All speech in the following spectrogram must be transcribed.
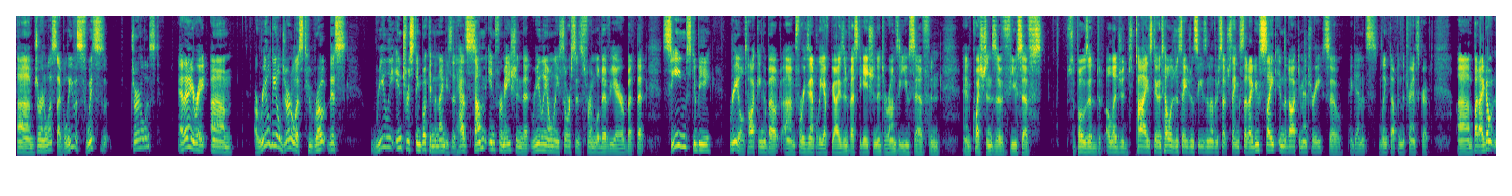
um, journalist, I believe a Swiss journalist. At any rate, um, a real deal journalist who wrote this really interesting book in the 90s that has some information that really only sources from Labévière, but that seems to be real, talking about, um, for example, the FBI's investigation into Ramzi Youssef and, and questions of Youssef's supposed alleged ties to intelligence agencies and other such things that I do cite in the documentary. So again, it's linked up in the transcript. Um, but I don't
